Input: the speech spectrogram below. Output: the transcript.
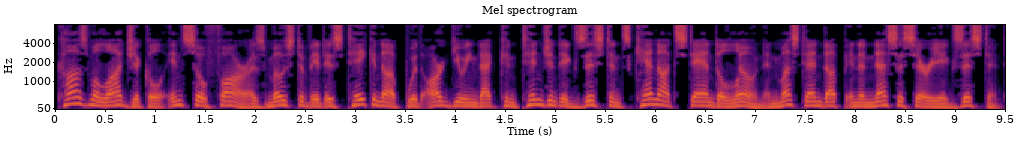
cosmological insofar as most of it is taken up with arguing that contingent existence cannot stand alone and must end up in a necessary existent.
